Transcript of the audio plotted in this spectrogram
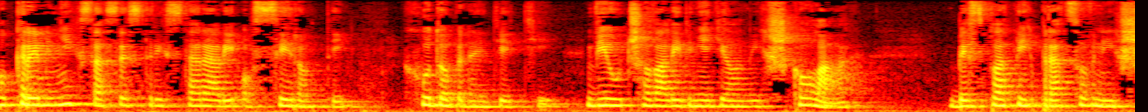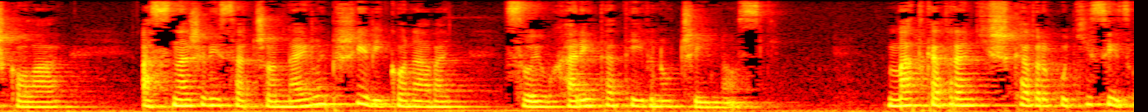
Okrem nich sa sestry starali o siroty, chudobné deti, vyučovali v nedelných školách, bezplatných pracovných školách a snažili sa čo najlepšie vykonávať svoju charitatívnu činnosť. Matka Františka v roku 1881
